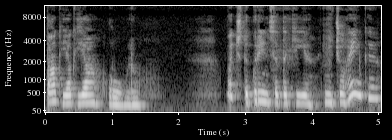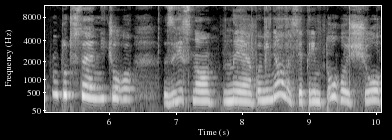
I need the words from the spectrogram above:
так, як я роблю. Бачите, корінці такі нічогенькі. Ну, тут все нічого, звісно, не помінялося, крім того, що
